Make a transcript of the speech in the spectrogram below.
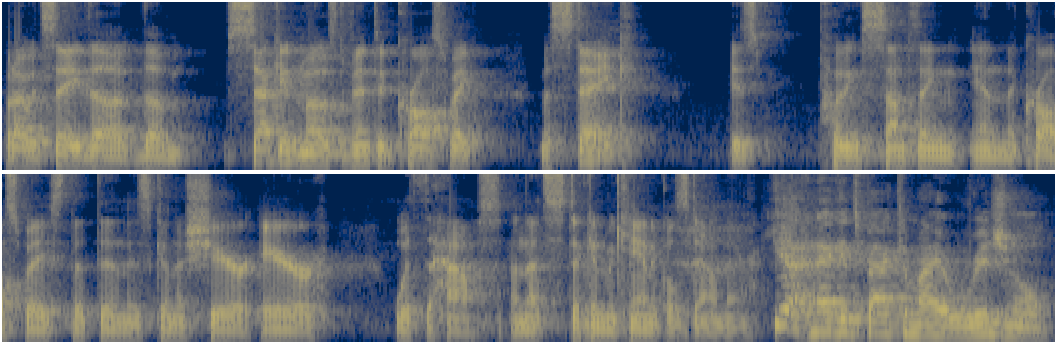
But I would say the the second most vented crawl space mistake is putting something in the crawl space that then is going to share air with the house, and that's sticking mechanicals down there. Yeah, and that gets back to my original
